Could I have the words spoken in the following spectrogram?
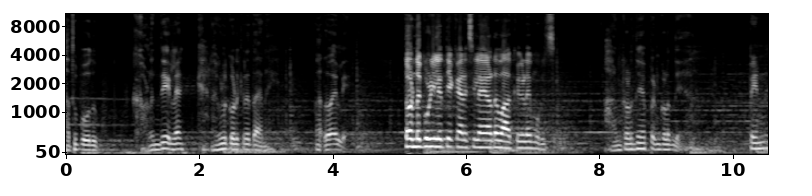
അത് പോതും. കൊളന്തിയെല്ലാം കടകൾ കൊടുക്കരുത് താനേ. പറവല്ലേ തൊണ്ടക്കുഴിയിലെത്തിയ കരച്ചിൽ അയാളുടെ വാക്കുകളെ മുറിച്ചു. ആൺകുളന്തയാ പെൺകുളന്തയാ? പെണ്ണ്?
